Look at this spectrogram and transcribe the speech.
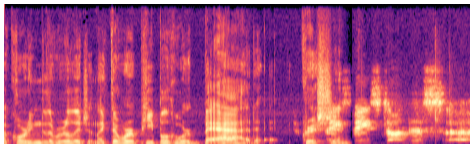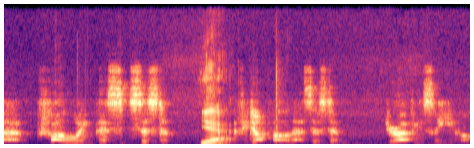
according to the religion like there were people who were bad christian based on this uh, following this system yeah if you don't follow that system you're obviously evil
